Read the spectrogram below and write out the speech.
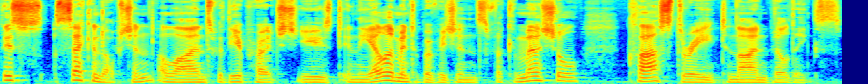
This second option aligns with the approach used in the elemental provisions for commercial Class 3 to 9 buildings,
